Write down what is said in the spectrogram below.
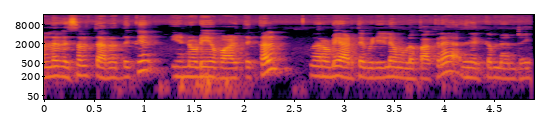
நல்ல ரிசல்ட் தர்றதுக்கு என்னுடைய வாழ்த்துக்கள். மறுபடியும் அடுத்த வீடியோவில் உங்களை பார்க்குறேன். அது வரைக்கும் நன்றி.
